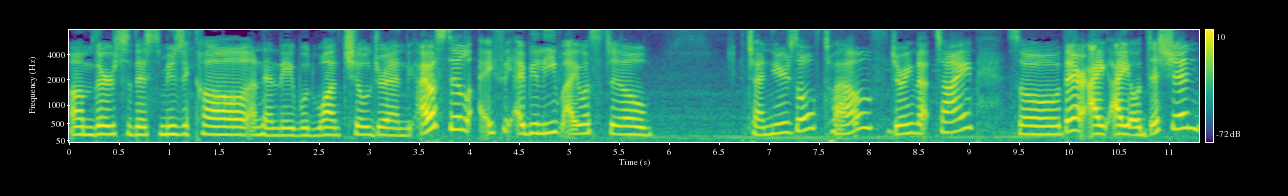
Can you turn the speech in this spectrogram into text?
um, there's this musical and then they would want children. I was still, I, I believe I was still 10 years old, 12 during that time. So there, I, I auditioned.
